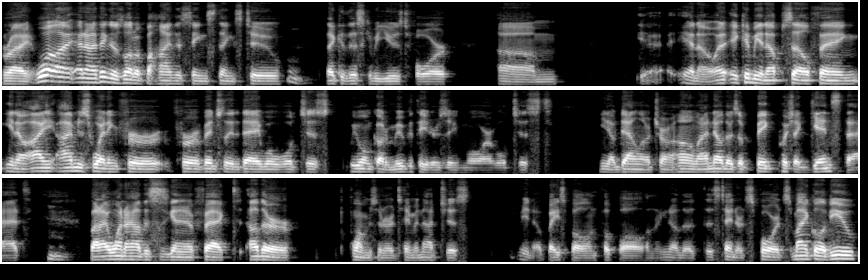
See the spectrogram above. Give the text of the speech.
Right. Well, I, and I think there's a lot of behind the scenes things too Hmm. that could, this could be used for. Um, yeah, you know, it, can be an upsell thing. You know, I, I'm just waiting for, for eventually the day where we'll just, we won't go to movie theaters anymore. We'll just, you know, download it to our home. I know there's a big push against that, Mhm. but I wonder how this is going to affect other forms of entertainment, not just, you know, baseball and football and, you know, the, the standard sports. Michael, have you,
